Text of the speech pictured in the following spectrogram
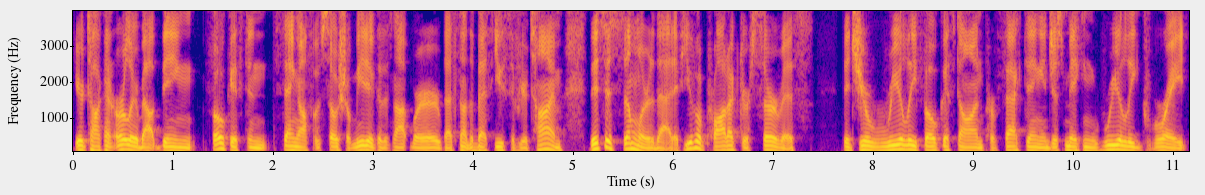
you're talking earlier about being focused and staying off of social media because it's not where that's not the best use of your time. This is similar to that. If you have a product or service that you're really focused on perfecting and just making really great,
